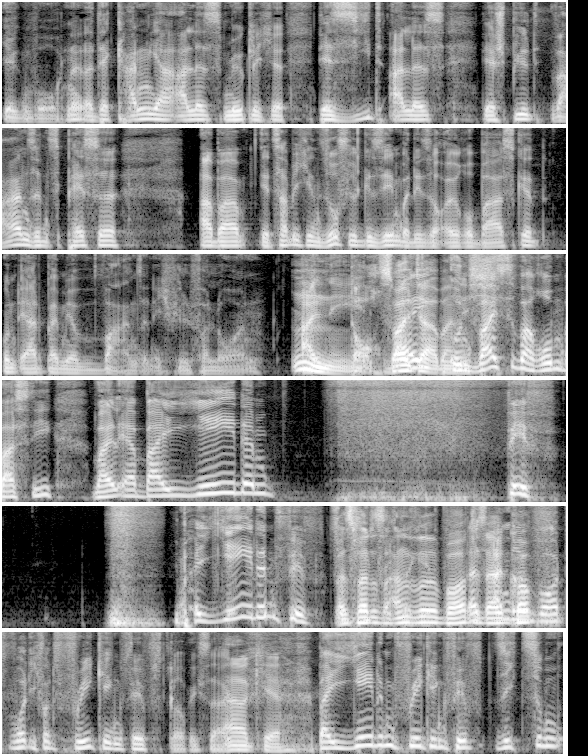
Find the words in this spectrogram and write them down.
irgendwo. Ne? Der kann ja alles Mögliche, der sieht alles, der spielt Wahnsinnspässe. Aber jetzt habe ich ihn so viel gesehen bei dieser Eurobasket und er hat bei mir wahnsinnig viel verloren. Ein- nee, Doch, sollte weil, aber Und nicht. weißt du warum, Basti? Weil er bei jedem Pfiff, bei jedem Pfiff. Was war das andere. Wort in Das deinem andere Kopf? Wort wollte ich von Freaking Pfiffs, glaube ich, sagen. Ah, okay. Bei jedem Freaking Pfiff sich zum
